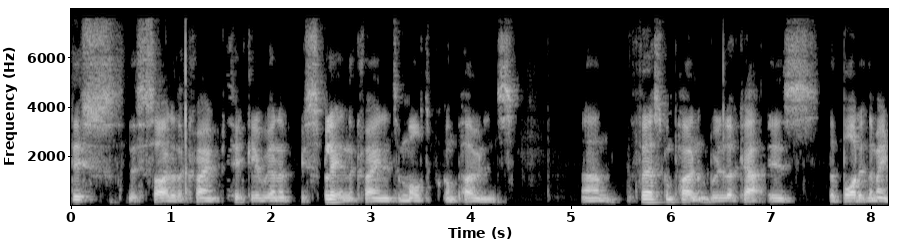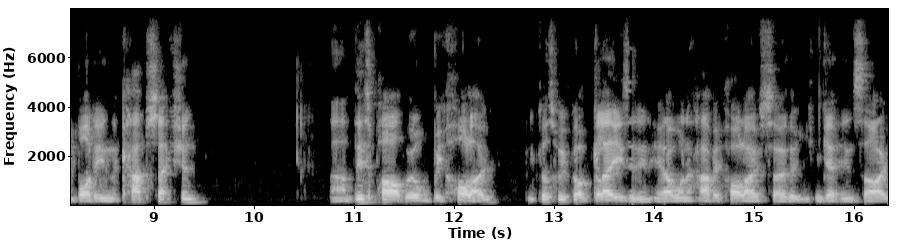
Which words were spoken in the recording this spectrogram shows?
this this side of the crane particularly, we're going to be splitting the crane into multiple components. Um, the first component we look at is the body, the main body in the cab section. Um, this part will be hollow because we've got glazing in here. I want to have it hollow so that you can get inside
